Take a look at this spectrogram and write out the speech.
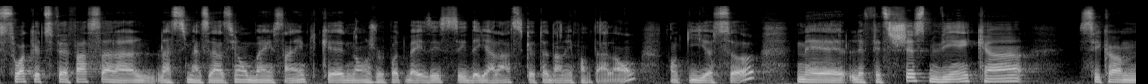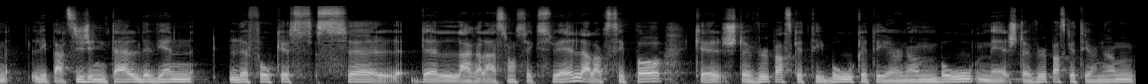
soit que tu fais face à la, stigmatisation bien simple, que non, je veux pas te baiser, c'est dégueulasse ce que tu as dans les pantalons. Donc, il y a ça. Mais le fétichisme vient quand c'est comme les parties génitales deviennent le focus seul de la relation sexuelle. Alors, c'est pas que je te veux parce que tu es beau ou que tu es un homme beau, mais je te veux parce que tu es un homme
